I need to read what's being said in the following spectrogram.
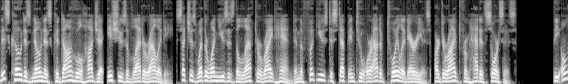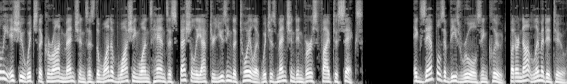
This code is known as Qada'ul Haja. Issues of laterality, such as whether one uses the left or right hand and the foot used to step into or out of toilet areas, are derived from hadith sources. The only issue which the Quran mentions is the one of washing one's hands especially after using the toilet which is mentioned in verse 5–6. Examples of these rules include, but are not limited to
